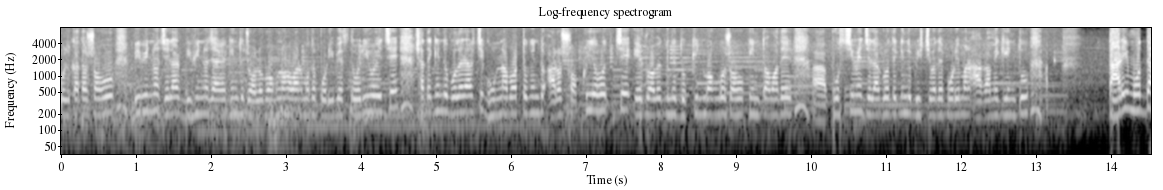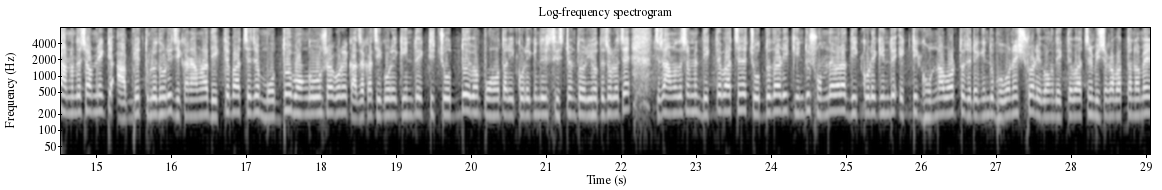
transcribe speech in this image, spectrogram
কলকাতা সহ বিভিন্ন জেলার বিভিন্ন জায়গায় কিন্তু জলমগ্ন হওয়ার মতো পরিবেশ তৈরি হয়েছে। সাথে কিন্তু বলে রাখছি, ঘূর্ণাবর্ত কিন্তু আরও সক্রিয় হচ্ছে। এর প্রভাবে কিন্তু দক্ষিণবঙ্গ সহ কিন্তু আমাদের পশ্চিমের জেলাগুলোতে কিন্তু বৃষ্টিপাতের পরিমাণ আগামী কিন্তু তারই মধ্যে আপনাদের সামনে একটি আপডেট তুলে ধরি, যেখানে আমরা দেখতে পাচ্ছি যে মধ্য বঙ্গোপসাগরের কাছাকাছি করে কিন্তু একটি চোদ্দ এবং পনেরো তারিখ করে কিন্তু সিস্টেম তৈরি হতে চলেছে, যেটা আমাদের সামনে দেখতে পাচ্ছেন যে চোদ্দ তারিখ কিন্তু সন্ধ্যাবেলার দিক করে কিন্তু একটি ঘূর্ণাবর্ত, যেটা কিন্তু ভুবনেশ্বর এবং দেখতে পাচ্ছেন বিশাখাপত্তনমের নামের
